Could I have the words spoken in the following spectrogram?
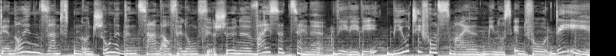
der neuen sanften und schonenden Zahnaufhellung für schöne weiße Zähne. www.beautifulsmile-info.de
